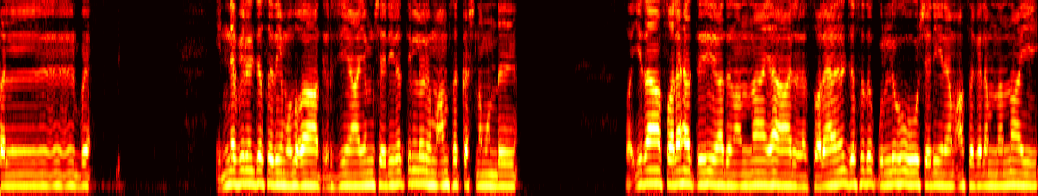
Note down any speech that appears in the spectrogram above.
ഖൽബ് ഇന്ന ജസതി മുദ്ഗ തീർച്ചയായും ശരീരത്തിൽ ഒരു മാംസക്കഷ്ണമുണ്ട്. ഇതാ സ്വലഹത്ത് അത് നന്നായാൽ സ്വലഹൽ ജസദ് കുല്ലുഹു ശരീരം അസകലം നന്നായി.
